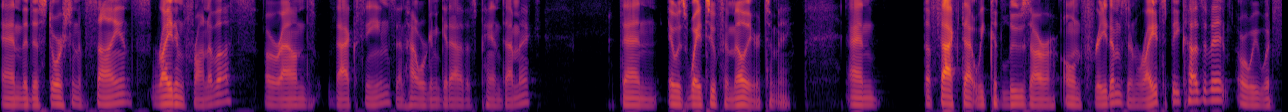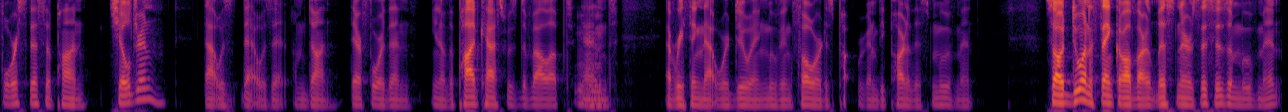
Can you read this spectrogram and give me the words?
and the distortion of science right in front of us around vaccines and how we're going to get out of this pandemic, then it was way too familiar to me. And the fact that we could lose our own freedoms and rights because of it, or we would force this upon children, that was that was it. I'm done. Therefore, then you know the podcast was developed, mm-hmm. and everything that we're doing moving forward is we're going to be part of this movement. So I do want to thank all of our listeners. This is a movement.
